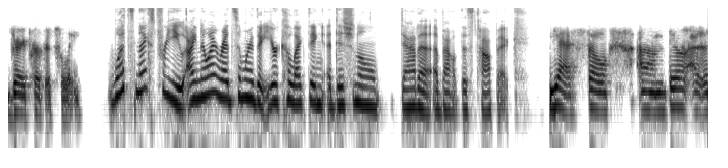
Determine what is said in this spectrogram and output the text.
very purposefully. What's next for you? I know I read somewhere that you're collecting additional data about this topic. Yes. So um, there are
